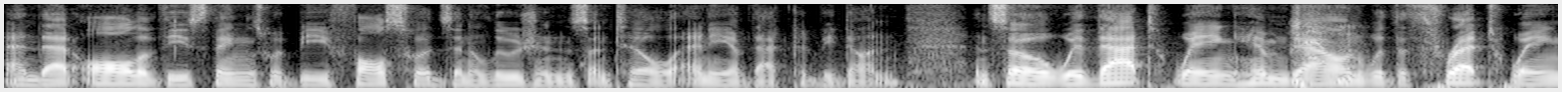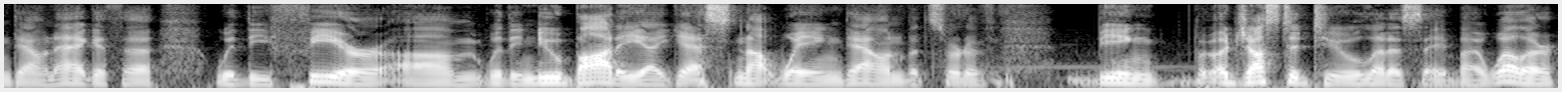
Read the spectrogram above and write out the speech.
And that all of these things would be falsehoods and illusions until any of that could be done. And so, with that weighing him down, with the threat weighing down Agatha, with the fear, um, with the new body, I guess, not weighing down, but sort of being adjusted to, let us say, by Weller,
